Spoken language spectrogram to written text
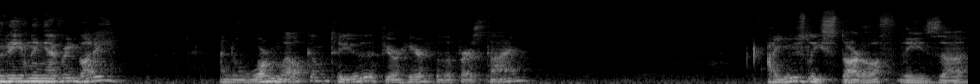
Good evening, everybody, and a warm welcome to you if you're here for the first time. I usually start off these uh,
